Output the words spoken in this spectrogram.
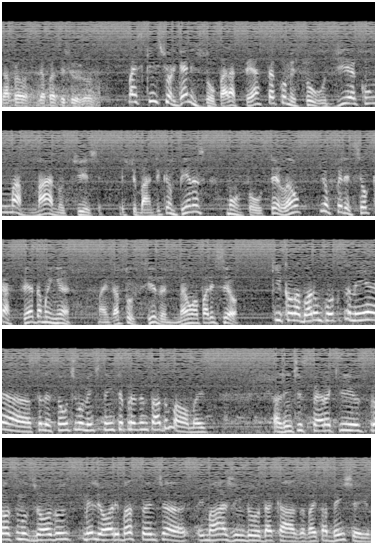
dá para assistir o jogo. Mas quem se organizou para a festa começou o dia com uma má notícia. Este bar de Campinas montou o telão e ofereceu café da manhã, mas a torcida não apareceu. Que colabora um pouco também é a seleção ultimamente tem se apresentado mal, mas a gente espera que os próximos jogos melhore bastante a imagem do, da casa, vai estar tá bem cheio.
